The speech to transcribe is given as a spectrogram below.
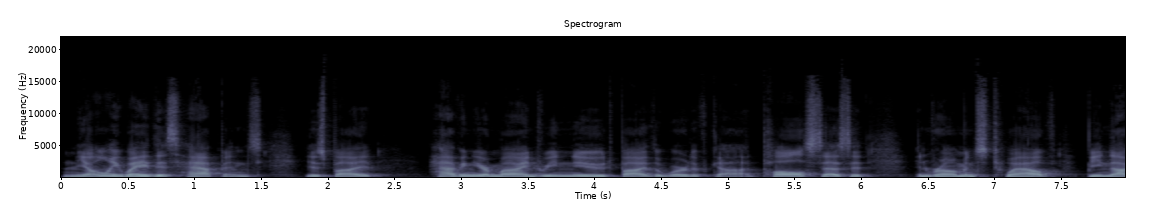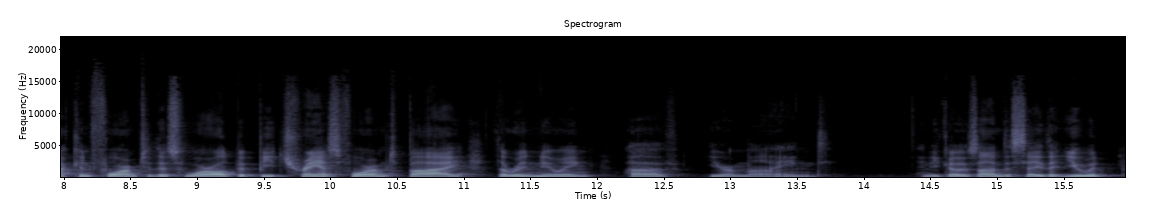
And the only way this happens is by having your mind renewed by the Word of God. Paul says it in Romans 12 Be not conformed to this world, but be transformed by the renewing of your mind. And he goes on to say that you would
